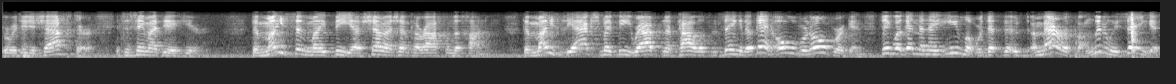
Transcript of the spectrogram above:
Rabbi J.J. Schachter. It's the same idea here. The ma'isa might be Hashem Hashem Karachim V'Chanan. The mice, the action might be wrapped in a talis and saying it again, over and over again. Think about again the Ne'ilah, where that, the, a marathon, literally saying it,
